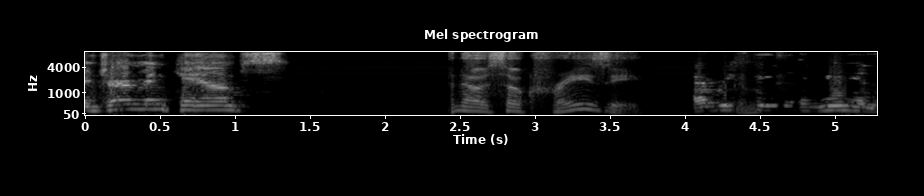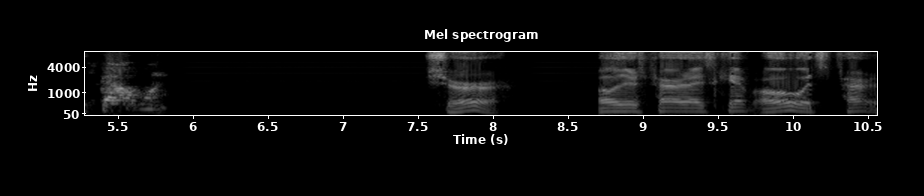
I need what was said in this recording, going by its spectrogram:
Internment camps. I know it's so crazy. Every state of the union's got one. Sure. Oh, there's Paradise Camp. Oh, it's par-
